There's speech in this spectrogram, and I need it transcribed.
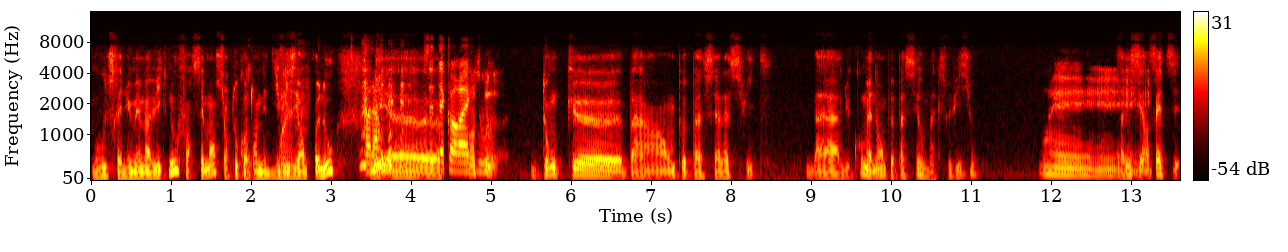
Vous serez du même avis que nous, forcément, surtout quand on est divisé Ouais. entre nous. Voilà. Mais, euh, Vous êtes d'accord avec nous qu'on donc, euh, ben, on peut passer à la suite. Bah, du coup, maintenant, on peut passer au Maxovision. Ouais. Allez, en fait,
